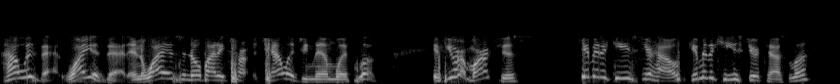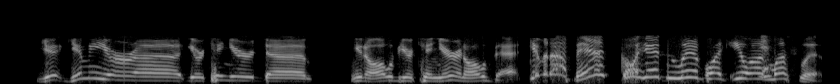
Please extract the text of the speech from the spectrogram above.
How is that? Why is that? And why isn't nobody tra- challenging them with, look, if you're a Marxist, give me the keys to your house, give me the keys to your Tesla, give, give me your uh, your tenured, uh, you know, all of your tenure and all of that. Give it up, man. Go ahead and live like Elon yeah. Musk lives.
